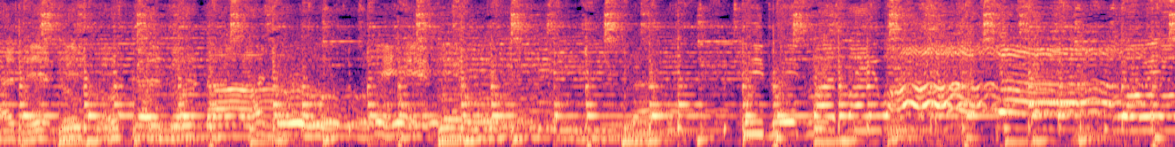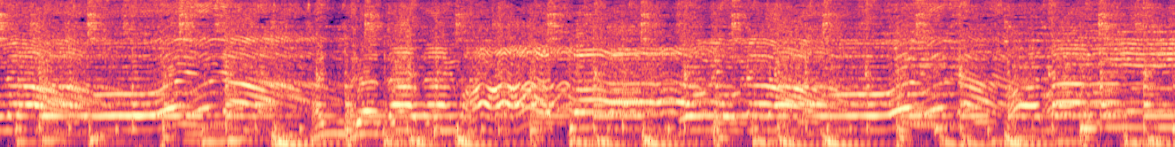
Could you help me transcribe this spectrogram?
ಅರೆದು ಮುಖದು ನಾಡು ತಿರುಪತಿವಾಸ ಅಂಜನಾದಿವಾಸ ಗೋವಿಂದ ಗೋವಿಂದ ಗೋವಿಂದ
